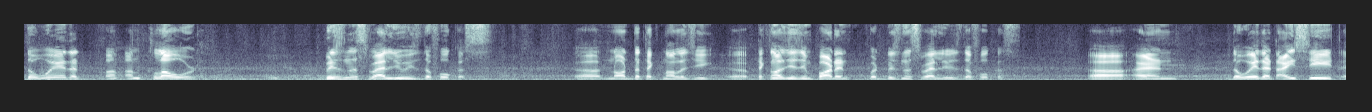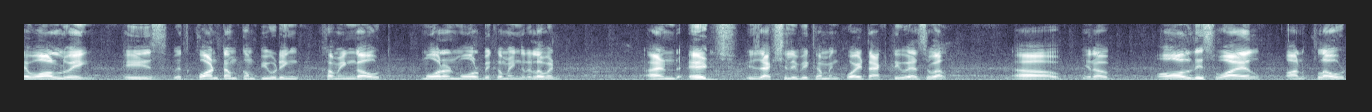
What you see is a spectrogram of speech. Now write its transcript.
the way that on, on cloud, business value is the focus, uh, not the technology. Uh, technology is important, but business value is the focus. Uh, and the way that I see it evolving is with quantum computing coming out, more and more becoming relevant, and edge is actually becoming quite active as well. Uh, you know, all this while on cloud,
